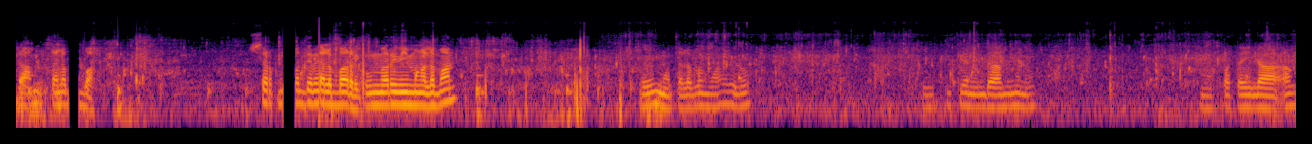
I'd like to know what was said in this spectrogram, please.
Dami talaba. Sarap madirin talabar eh. Kung marimay mga laman. Ayun, mga talaba mga idol. oh. Titik yan, ang dami yan. Oh. Mga laang.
